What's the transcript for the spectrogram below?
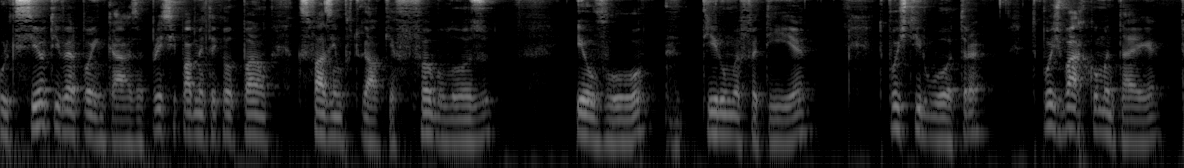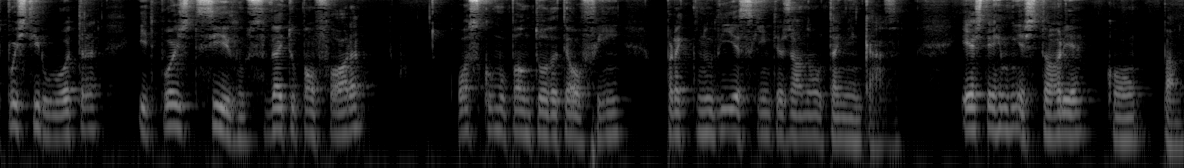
porque se eu tiver pão em casa, principalmente aquele pão que se faz em Portugal, que é fabuloso, eu vou, tiro uma fatia, depois tiro outra, depois barro com manteiga, depois tiro outra e depois decido se deito o pão fora ou se como o pão todo até ao fim para que no dia seguinte eu já não o tenha em casa. Esta é a minha história com pão.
